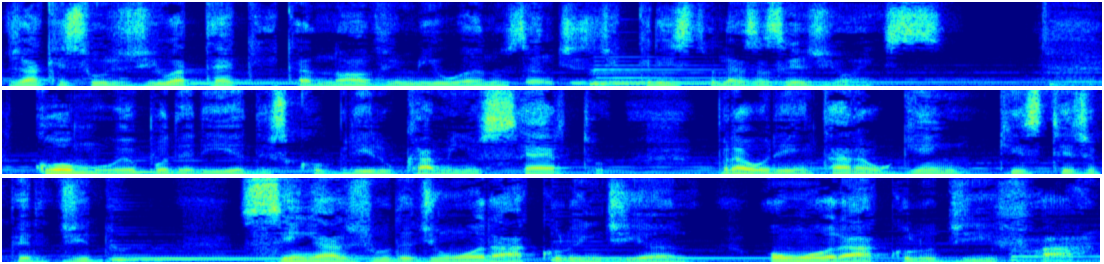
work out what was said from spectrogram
já que surgiu a técnica nove mil anos antes de Cristo nessas regiões. Como eu poderia descobrir o caminho certo para orientar alguém que esteja perdido, sem a ajuda de um oráculo indiano ou um oráculo de Ifá.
